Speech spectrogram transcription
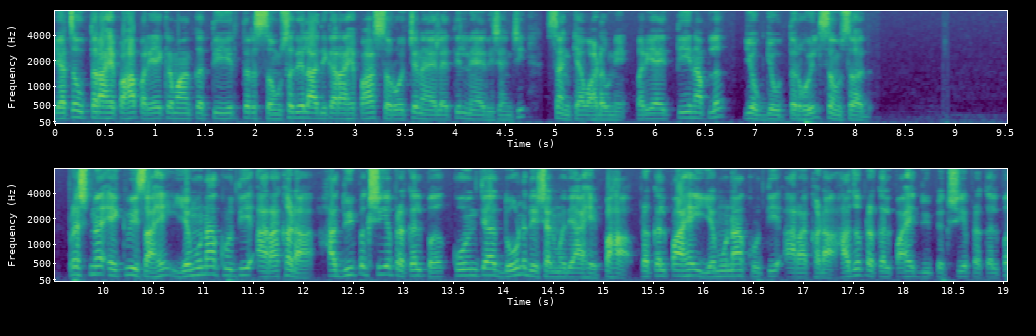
याचं उत्तर आहे पहा पर्याय क्रमांक तीन तर संसदेला अधिकार आहे पहा सर्वोच्च न्यायालयातील न्यायाधीशांची संख्या वाढवणे. पर्याय तीन आपलं योग्य उत्तर होईल संसद. प्रश्न एकवीस आहे. यमुना कृती आराखडा हा द्विपक्षीय प्रकल्प कोणत्या दोन देशांमध्ये आहे? पहा प्रकल्प आहे यमुना कृती आराखडा. हा जो प्रकल्प आहे द्विपक्षीय प्रकल्प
